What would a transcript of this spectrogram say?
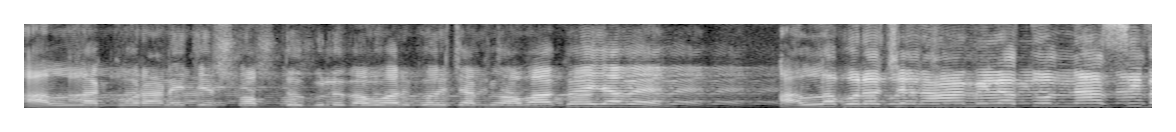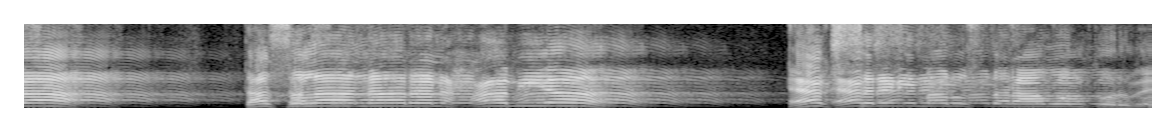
আল্লাহ কোরআনে যে শব্দগুলো ব্যবহার করেছে, আপনি অবাক হয়ে যাবেন। আল্লাহ বলেছেন, আমিলাতুন নাসিবা, তাসলা নারান হামিয়া। এক শ্রেণি মানুষ তার আমল করবে।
